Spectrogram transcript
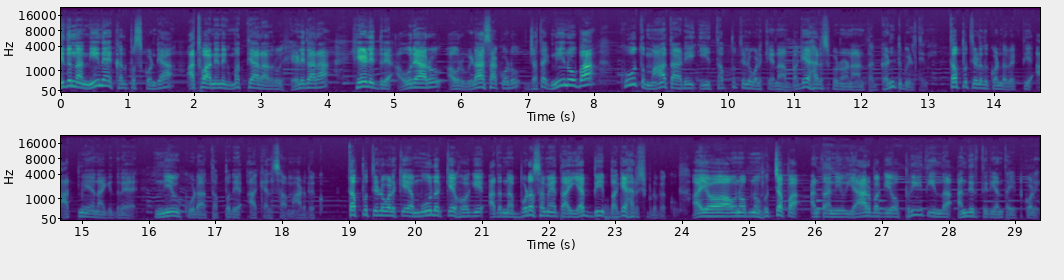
ಇದನ್ನು ನೀನೇ ಕಲ್ಪಿಸ್ಕೊಂಡ್ಯಾ? ಅಥವಾ ನಿನಗೆ ಮತ್ತಾರಾದರೂ ಹೇಳಿದಾರಾ? ಹೇಳಿದರೆ ಅವ್ರ್ಯಾರು? ಅವ್ರ ವಿಳಾಸ ಕೊಡು. ಜೊತೆಗೆ ನೀನು ಬಾ. ಕೂತು ಮಾತಾಡಿ ಈ ತಪ್ಪು ತಿಳುವಳಿಕೆನ ಬಗೆಹರಿಸ್ಬಿಡೋಣ ಅಂತ ಗಂಟು ಬೀಳ್ತೀನಿ. ತಪ್ಪು ತಿಳಿದುಕೊಂಡ ವ್ಯಕ್ತಿ ಆತ್ಮೀಯನಾಗಿದ್ದರೆ ನೀವು ಕೂಡ ತಪ್ಪದೇ ಆ ಕೆಲಸ ಮಾಡಬೇಕು. ತಪ್ಪು ತಿಳುವಳಿಕೆಯ ಮೂಲಕ್ಕೆ ಹೋಗಿ ಅದನ್ನು ಬುಡ ಸಮೇತ ಎಬ್ಬಿ ಬಗೆಹರಿಸ್ಬಿಡ್ಬೇಕು. ಅಯ್ಯೋ ಅವನೊಬ್ಬನು ಹುಚ್ಚಪ್ಪ ಅಂತ ನೀವು ಯಾರ ಬಗ್ಗೆಯೋ ಪ್ರೀತಿಯಿಂದ ಅಂದಿರ್ತೀರಿ ಅಂತ ಇಟ್ಕೊಳ್ಳಿ.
